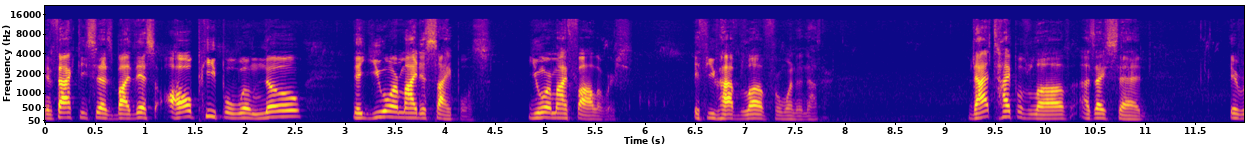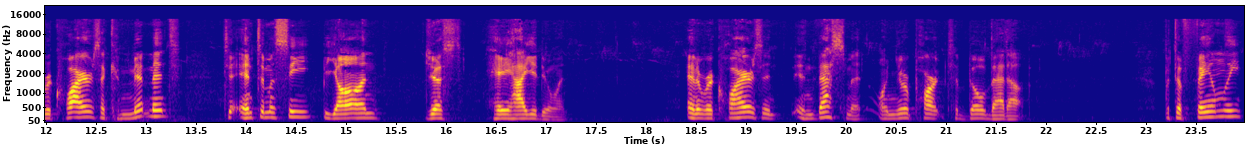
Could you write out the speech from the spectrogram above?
In fact, he says, By this all people will know that you are my disciples, you are my followers if you have love for one another. That type of love, as I said, it requires a commitment to intimacy beyond just, hey, how you doing? And it requires an investment on your part to build that up. But the family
